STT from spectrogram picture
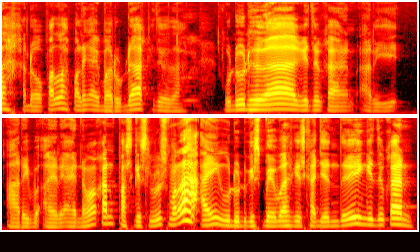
lah kadopat lah paling aya barudak gitu tah. Udud heula gitu kan. Ari hari hari ayeuna mah kan pas geus lulus malah aing udud geus bebas geus kajen teuing gitu kan.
